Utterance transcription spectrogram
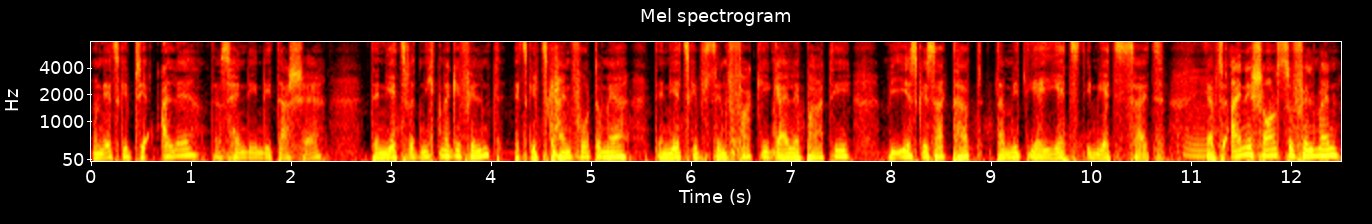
und jetzt gibt ihr alle das Handy in die Tasche denn jetzt wird nicht mehr gefilmt, jetzt gibt es kein Foto mehr, denn jetzt gibt es den fucking geile Party, wie ihr es gesagt habt, damit ihr jetzt im Jetzt seid. Mhm. Ihr habt eine Chance zu filmen,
